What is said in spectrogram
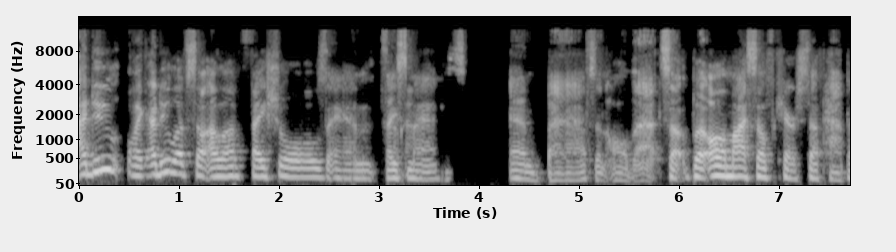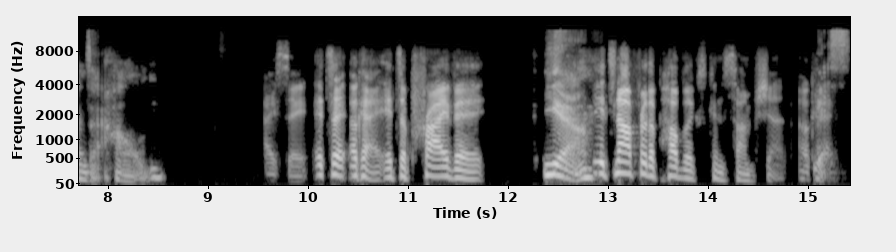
I do like I do love so I love facials and face okay. masks and baths and all that. So, but all my self care stuff happens at home. I see. It's a okay. It's a private. Yeah. It's not for the public's consumption. Okay. Yes.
